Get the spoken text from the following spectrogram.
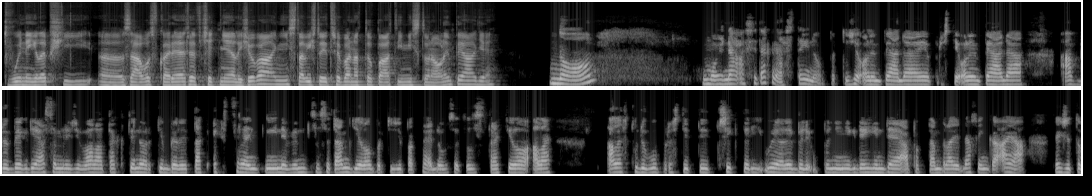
tvůj nejlepší uh, závod v kariéře, včetně lyžování? Stavíš to i třeba na to pátý místo na olympiádě? No, možná asi tak na stejno, protože olympiáda je prostě olympiáda a v době, kdy já jsem lyžovala, tak ty norky byly tak excelentní, nevím, co se tam dělo, protože pak najednou se to ztratilo, ale, ale v tu dobu prostě ty tři, který ujeli, byly úplně někde jinde a pak tam byla jedna finka a já. Takže to,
